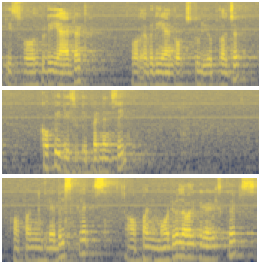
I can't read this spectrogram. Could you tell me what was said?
It is already added for every android studio project. Copy this dependency. Open gradle scripts. Open module level gradle scripts.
